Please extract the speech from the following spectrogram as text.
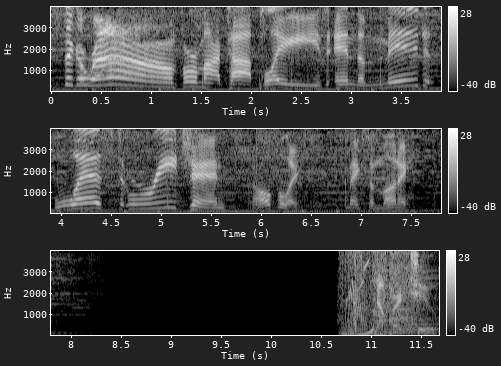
Stick around for my top plays in the Midwest region and hopefully make some money. Number two.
